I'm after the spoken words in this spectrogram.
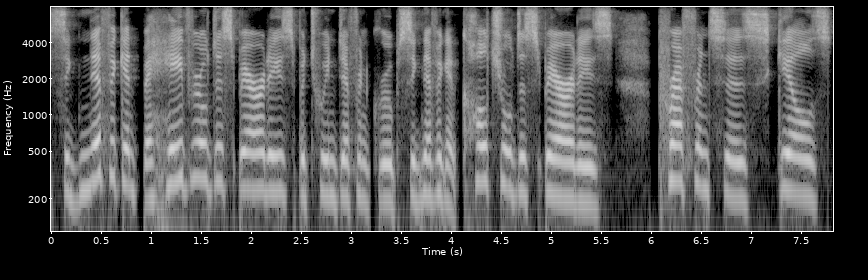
significant behavioral disparities between different groups, significant cultural disparities, preferences, skills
